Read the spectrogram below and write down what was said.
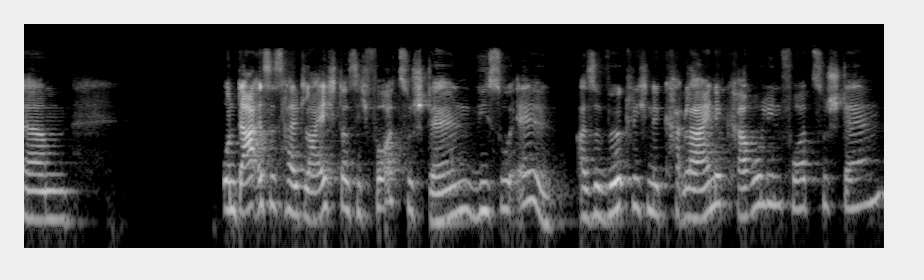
Ähm, und da ist es halt leichter, sich vorzustellen, visuell. Also wirklich eine kleine Caroline vorzustellen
